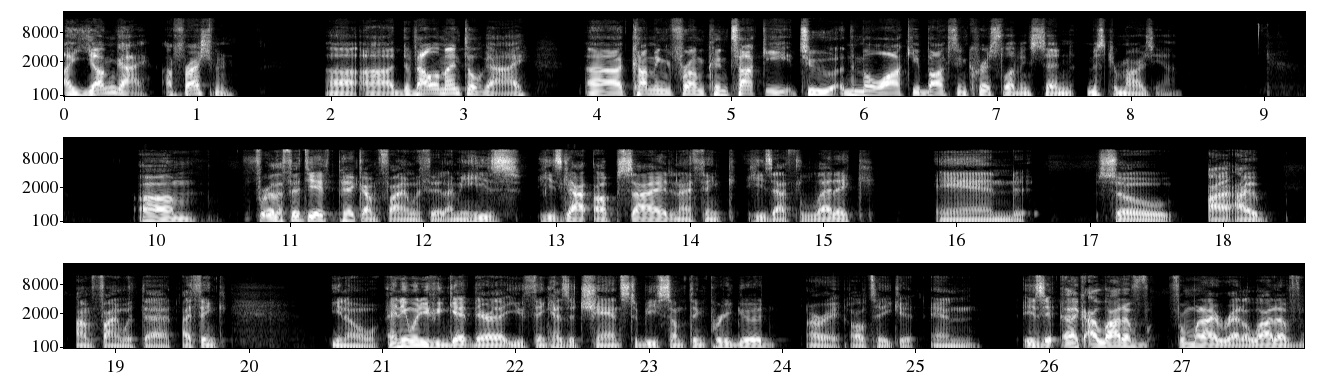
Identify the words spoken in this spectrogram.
a young guy, a freshman, uh, a developmental guy uh, coming from Kentucky to the Milwaukee Bucks and Chris Livingston, Mr. Marzion? Um, for the 58th pick, I'm fine with it. I mean, he's he's got upside, and I think he's athletic, and so I, I I'm fine with that. I think you know anyone you can get there that you think has a chance to be something pretty good. All right, I'll take it. And is it like a lot of from what I read, a lot of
